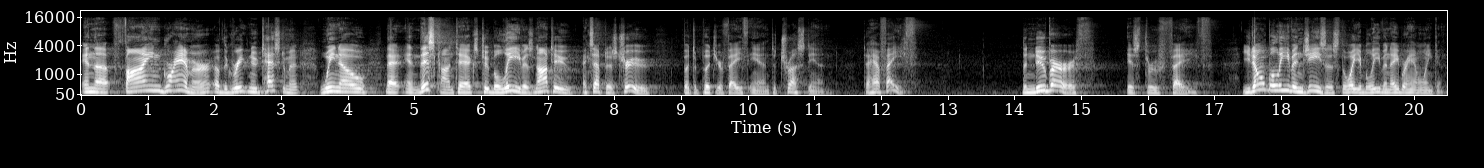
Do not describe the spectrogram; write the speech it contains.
In the fine grammar of the Greek New Testament, we know that in this context, to believe is not to accept as true, but to put your faith in, to trust in, to have faith. The new birth is through faith. You don't believe in Jesus the way you believe in Abraham Lincoln.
